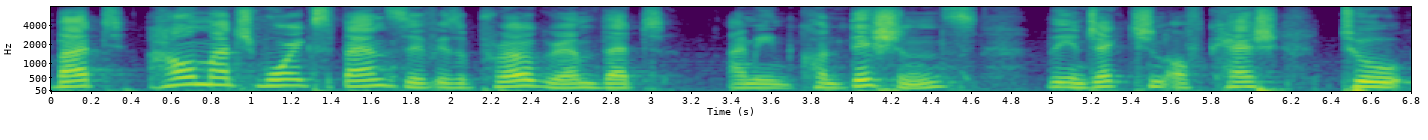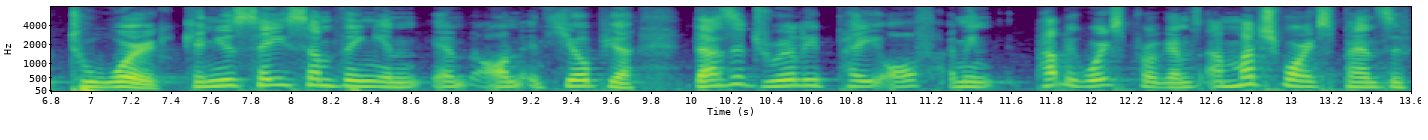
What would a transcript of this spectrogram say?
But how much more expensive is a program that, I mean, conditions the injection of cash to, to work. Can you say something in, in, on Ethiopia? Does it really pay off? I mean, public works programs are much more expensive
